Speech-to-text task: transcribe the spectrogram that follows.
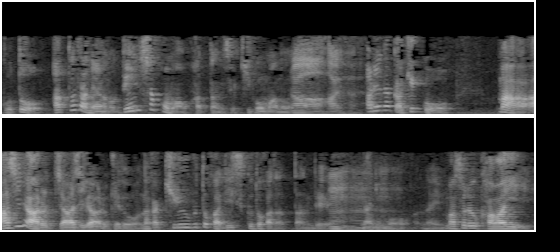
個と、あただね、あの電車コマを買ったんですよ、木駒の。ああ、はいはい。あれなんか結構、まあ、味があるっちゃ味があるけど、なんかキューブとかディスクとかだったんで、うんうんうん何もない。まあ、それを可愛い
